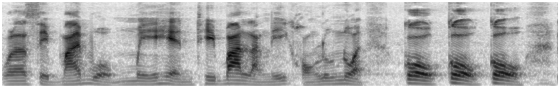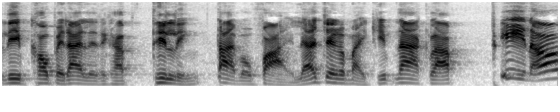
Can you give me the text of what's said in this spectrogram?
วันละสิบไม้บวกมีเห็นที่บ้านหลังนี้ของลุงหนวดโกโกโกรีบเข้าไปได้เลยนะครับ ที่ลิงก์ใต้โปรไฟล์แล้วเจอกันใหม่คลิปหน้าครับ พี่น้อง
